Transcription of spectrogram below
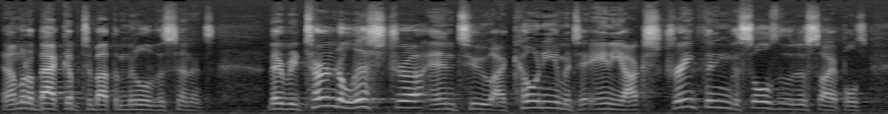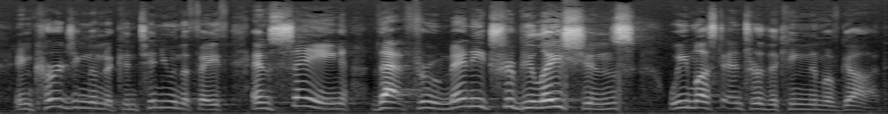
And I'm going to back up to about the middle of the sentence. They returned to Lystra and to Iconium and to Antioch, strengthening the souls of the disciples, encouraging them to continue in the faith, and saying that through many tribulations we must enter the kingdom of God.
